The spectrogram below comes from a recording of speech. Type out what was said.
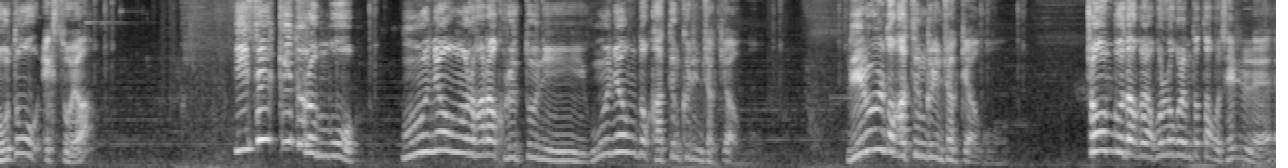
너도 엑소야? 이 새끼들은 뭐 운영을 하라 그랬더니 운영도 같은 그림 잡기 하고 리롤도 같은 그림 잡기 하고 전부 다 그냥 홀로그램 떴다고 제릴래?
